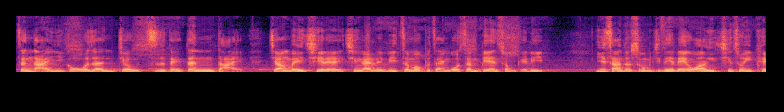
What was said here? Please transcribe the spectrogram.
真爱一个人就值得等待。江美琪的亲爱的，你怎么不在我身边？送给你。以上就是我们今天的网易轻松一刻。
